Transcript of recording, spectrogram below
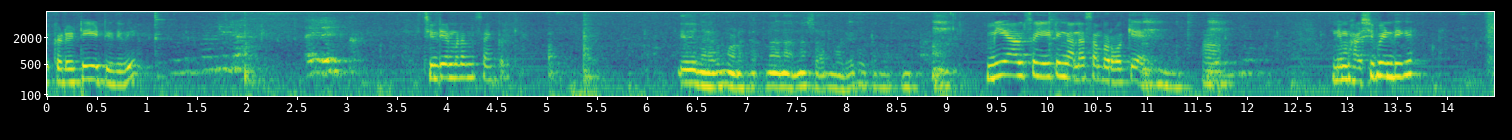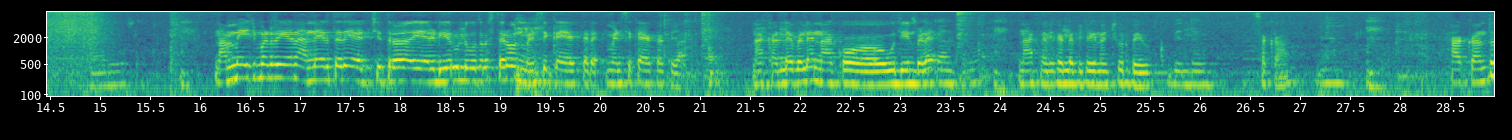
ಈ ಕಡೆ ಟೀ ಇಟ್ಟಿದ್ದೀವಿ ತಿಂಡಿ ಏನು ಮೇಡಮ್ ಸಾಯಂಕಾಲಕ್ಕೆ? ಏನಾದ್ರು ಮಾಡಕ ನಾನು ಅನ್ನ ಸಾರು ಮಾಡಿ ಊಟ ಮಾಡ್ತೀನಿ. ಮೀ ಆಲ್ಸೋ ಈಟಿಂಗ್ ಅನ್ನ ಸಾಂಬಾರು ಓಕೆ ಹಾಂ. ನಿಮ್ಮ ಹಸಿ ಬೆಂಡಿಗೆ? ನಮ್ಮ ಯಜಮಾನ್ರಿಗೆ ಏನು ಅನ್ನ ಇರ್ತದೆ ಎರಡು ಚಿತ್ರ ಎರಡು ಈರುಳ್ಳಿ ಉದುರಿಸ್ತಾರೆ ಒಂದು ಮೆಣಸಿನ್ಕಾಯಿ ಹಾಕ್ತಾರೆ. ಮೆಣಸಿನ್ಕಾಯಿ ಹಾಕಲ್ಲ ನಾಲ್ಕು ಕಡಲೆಬೇಳೆ ನಾಲ್ಕು ಉದ್ದಿನ ಬೇಳೆ ನಾಲ್ಕು ನೆಲಗಡಲೆ ಬೀಜ ಇನ್ನೊಂದು ಚೂರು ಬೇಯಬೇಕು ಬೆಂದವು ಸಕ. ಹಾಕೊಂಡು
